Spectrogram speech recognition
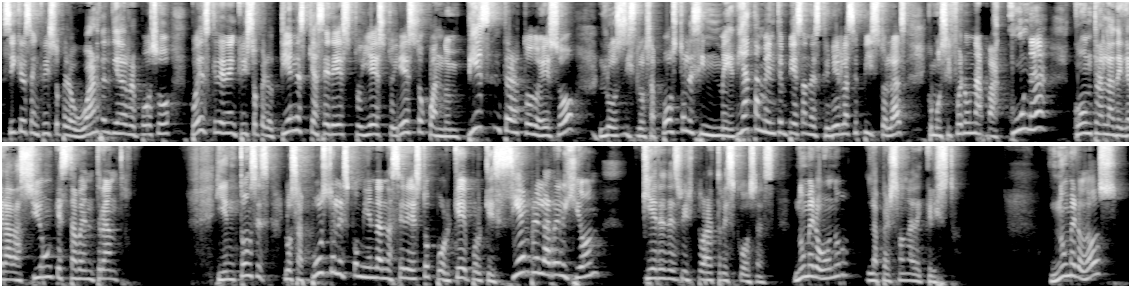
sí crees en Cristo, pero guarda el día de reposo, puedes creer en Cristo, pero tienes que hacer esto y esto y esto. Cuando empieza a entrar todo eso, los, los apóstoles inmediatamente empiezan a escribir las epístolas como si fuera una vacuna contra la degradación que estaba entrando. Y entonces los apóstoles comiendan a hacer esto. ¿Por qué? Porque siempre la religión quiere desvirtuar tres cosas. Número uno, la persona de Cristo. Número dos,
